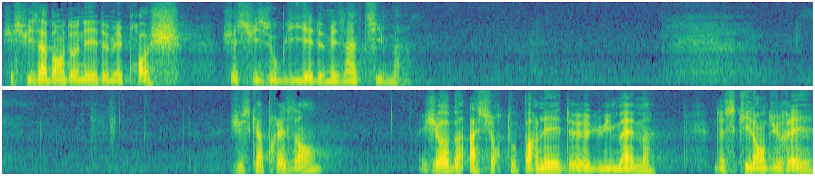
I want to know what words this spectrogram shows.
Je suis abandonné de mes proches, je suis oublié de mes intimes. Jusqu'à présent, Job a surtout parlé de lui-même, de ce qu'il endurait,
